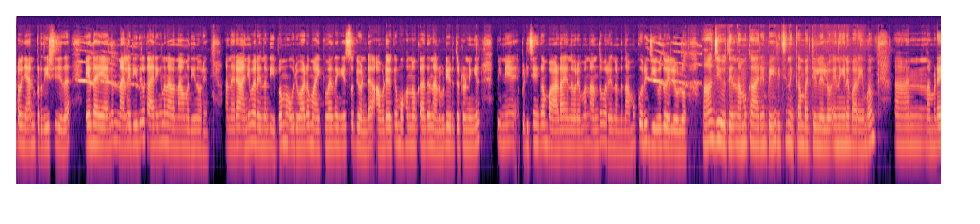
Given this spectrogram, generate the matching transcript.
തന്നെയാട്ടോ ഞാൻ പ്രതീക്ഷിച്ചത്. ഏതായാലും നല്ല രീതിയിൽ കാര്യങ്ങൾ നടന്നാൽ മതി എന്ന് പറയും. അന്നേരം അനി പറയുന്നുണ്ട് ഇപ്പം ഒരുപാട് മയക്കുമരുന്ന് കേസൊക്കെ ഉണ്ട്. അവിടെയൊക്കെ മുഖം നോക്കാതെ നടപടി എടുത്തിട്ടുണ്ടെങ്കിൽ പിന്നെ പിടിച്ചു നിൽക്കാൻ പാടാ എന്ന് പറയുമ്പോൾ നന്ദ് പറയുന്നുണ്ട് നമുക്കൊരു ജീവിതമല്ലേ ഉള്ളൂ. ആ ജീവിതത്തിൽ നമുക്ക് ആരെയും പേടിച്ച് നിൽക്കാൻ പറ്റില്ലല്ലോ എന്നിങ്ങനെ പറയുമ്പം നമ്മുടെ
